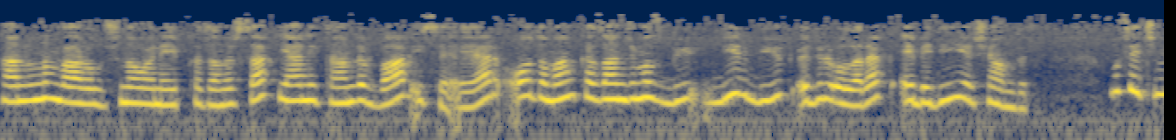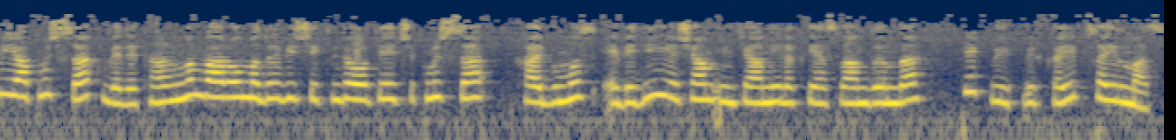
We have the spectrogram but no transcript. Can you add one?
Tanrı'nın varoluşuna oynayıp kazanırsak yani Tanrı var ise eğer o zaman kazancımız bir büyük ödül olarak ebedi yaşamdır. Bu seçimi yapmışsak ve de Tanrı'nın var olmadığı bir şekilde ortaya çıkmışsa kaybımız ebedi yaşam imkanıyla kıyaslandığında pek büyük bir kayıp sayılmaz.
